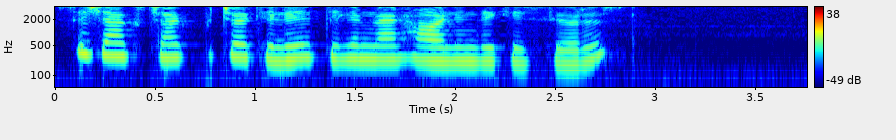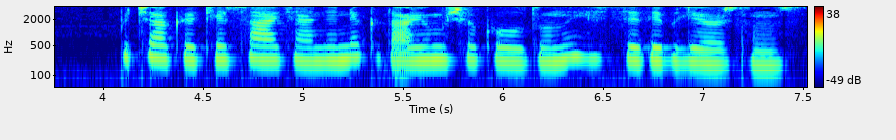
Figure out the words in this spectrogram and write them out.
Sıcak sıcak bıçak ile dilimler halinde kesiyoruz. Bıçakla keserken de ne kadar yumuşak olduğunu hissedebiliyorsunuz.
